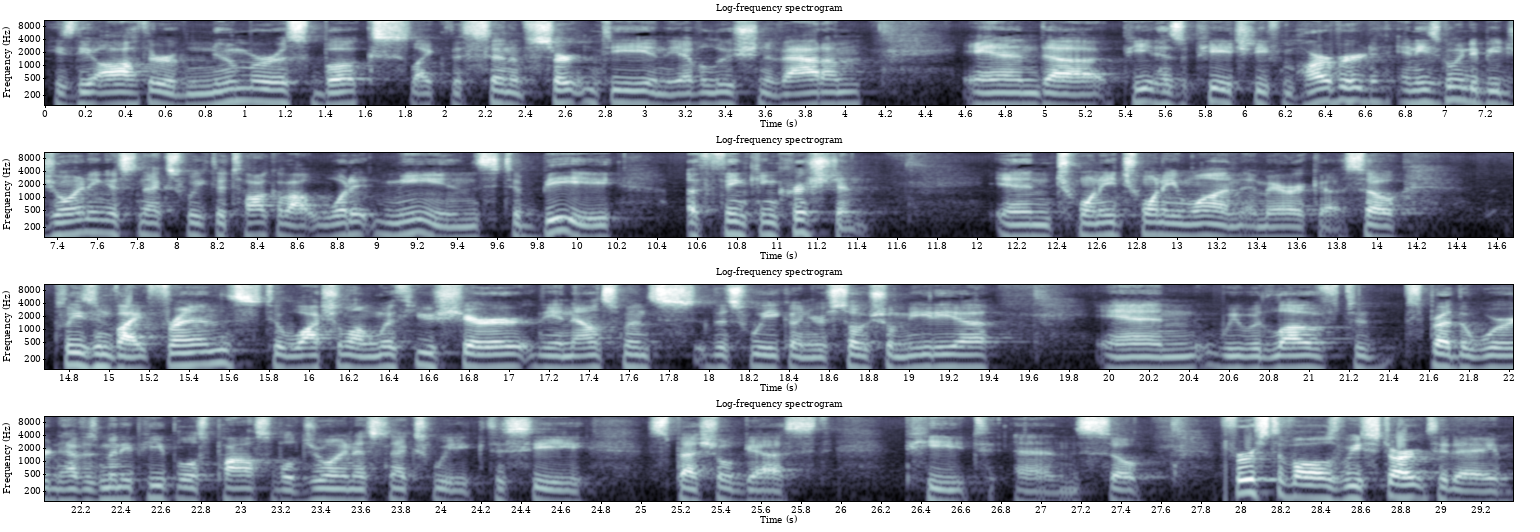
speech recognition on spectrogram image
He's the author of numerous books like The Sin of Certainty and The Evolution of Adam. And uh, Pete has a PhD from Harvard, and he's going to be joining us next week to talk about what it means to be a thinking Christian in 2021 America. So please invite friends to watch along with you, share the announcements this week on your social media. And we would love to spread the word and have as many people as possible join us next week to see special guest Pete Enns. So, first of all, as we start today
